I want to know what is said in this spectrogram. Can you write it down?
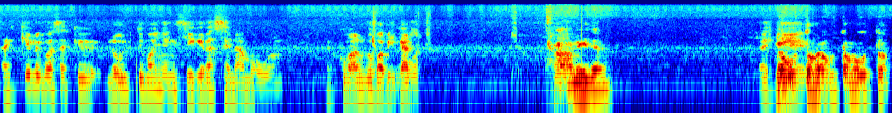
¿Sabes qué? Lo que pasa es que los últimos años ni siquiera cenamos, weón. Es como algo para picar. Ah, miren. Es Me que, gustó, me gustó, me gustó.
